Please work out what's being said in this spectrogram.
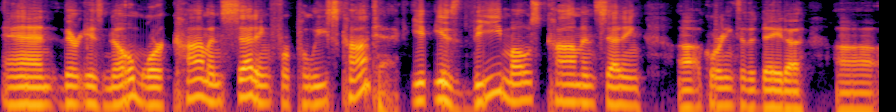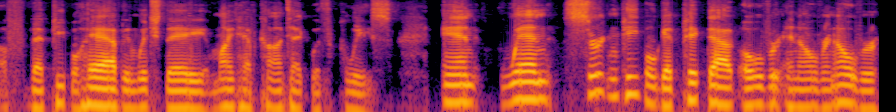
And there is no more common setting for police contact. It is the most common setting, uh, according to the data uh, that people have in which they might have contact with police. And when certain people get picked out over and over and over,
